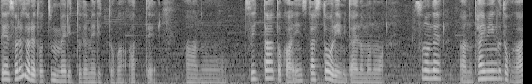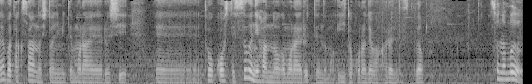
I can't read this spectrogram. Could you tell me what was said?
でそれぞれどっちもメリットデメリットがあってあの Twitter とかインスタストーリーみたいなものはそのねあのタイミングとかが合えばたくさんの人に見てもらえるし、えー、投稿してすぐに反応がもらえるっていうのもいいところではあるんですけどその分、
